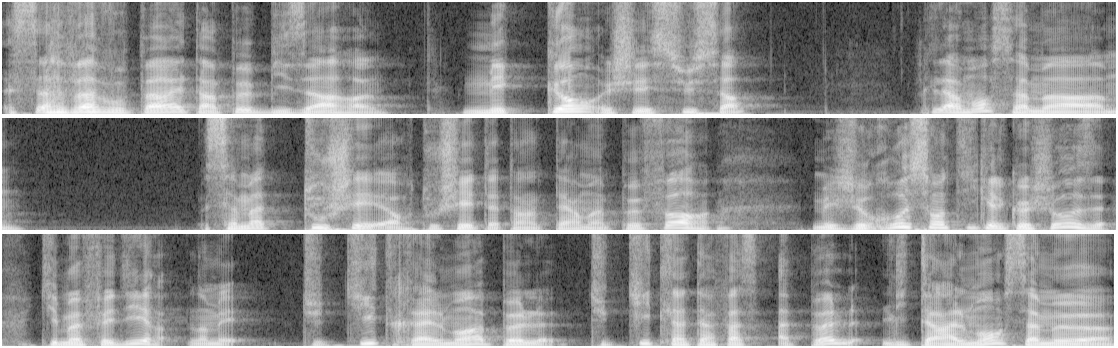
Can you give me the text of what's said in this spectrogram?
ça va vous paraître un peu bizarre, mais quand j'ai su ça, clairement ça m'a ça m'a touché. Alors touché était un terme un peu fort, mais j'ai ressenti quelque chose qui m'a fait dire non mais tu quittes réellement Apple. Tu quittes l'interface Apple, littéralement, ça me,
